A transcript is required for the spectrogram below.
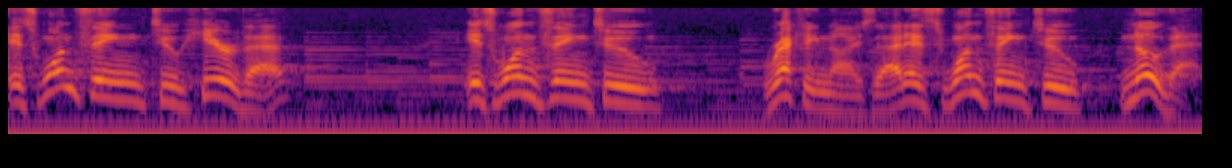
it's one thing to hear that, it's one thing to recognize that, it's one thing to know that.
